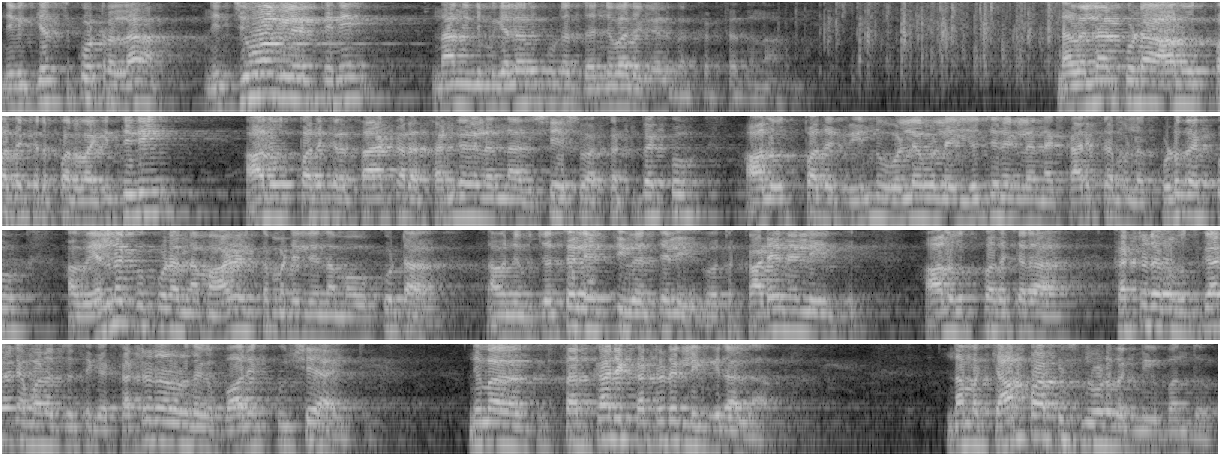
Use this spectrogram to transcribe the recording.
ನೀವು ಗೆಲ್ಸಿಕೊಟ್ರಲ್ಲ, ನಿಜವಾಗ್ಲೂ ಹೇಳ್ತೀನಿ. ನಾನು ನಿಮಗೆಲ್ಲರೂ ಕೂಡ ಧನ್ಯವಾದ ಹೇಳಬೇಕಾಗ್ತದೆ ನಾನು. ನಾವೆಲ್ಲ ಕೂಡ ಹಾಲು ಉತ್ಪಾದಕರ ಪರವಾಗಿದ್ದೀವಿ. ಹಾಲು ಉತ್ಪಾದಕರ ಸಹಕಾರ ಸಂಘಗಳನ್ನು ವಿಶೇಷವಾಗಿ ಕಟ್ಟಬೇಕು. ಹಾಲು ಉತ್ಪಾದಕರು ಇನ್ನೂ ಒಳ್ಳೆ ಒಳ್ಳೆ ಯೋಜನೆಗಳನ್ನು ಕಾರ್ಯಕ್ರಮಗಳನ್ನು ಕೊಡಬೇಕು. ಅವೆಲ್ಲಕ್ಕೂ ಕೂಡ ನಮ್ಮ ಆಡಳಿತ ಮಂಡಳಿ ನಮ್ಮ ಒಕ್ಕೂಟ, ನಾವು ನಿಮ್ಮ ಜೊತೆಲಿ ಇರ್ತೀವಿ ಅಂತೇಳಿ ಇವತ್ತು ಕಾಡೇನಲ್ಲಿ ಹಾಲು ಉತ್ಪಾದಕರ ಕಟ್ಟಡ ಉದ್ಘಾಟನೆ ಮಾಡೋ ಜೊತೆಗೆ ಕಟ್ಟಡ ನೋಡಿದಾಗ ಭಾರಿ ಖುಷಿ ಆಯಿತು. ನಿಮ್ಮ ಸರ್ಕಾರಿ ಕಟ್ಟಡಗಳು ಹಿಂಗಿರಲ್ಲ ನಮ್ಮ ಕ್ಯಾಂಪ್ ಆಫೀಸ್ ನೋಡ್ಬೇಕು ನೀವು ಬಂದು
